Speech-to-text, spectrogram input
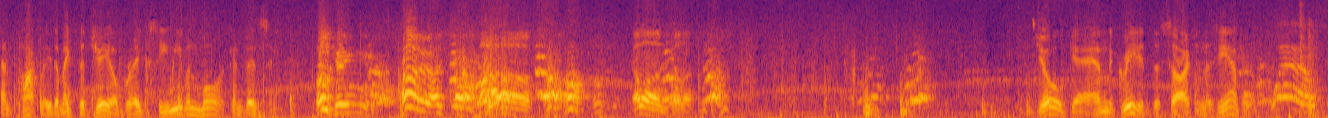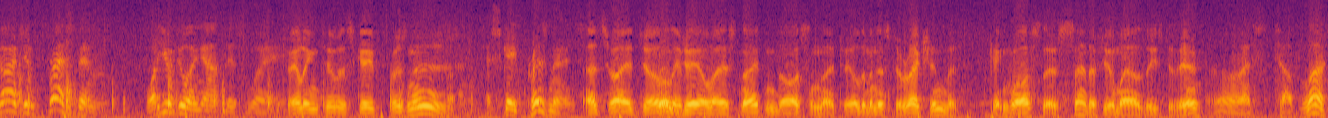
and partly to make the jailbreak seem even more convincing. Okay. Come on, fella. Joe Gand greeted the sergeant as he entered. Well, Sergeant Preston, what are you doing out this way? Failing two escaped prisoners. Escape prisoners. That's right, Joe. They jail last night in Dawson. I trailed them in this direction, but King lost their scent a few miles east of here. Oh, that's tough luck.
